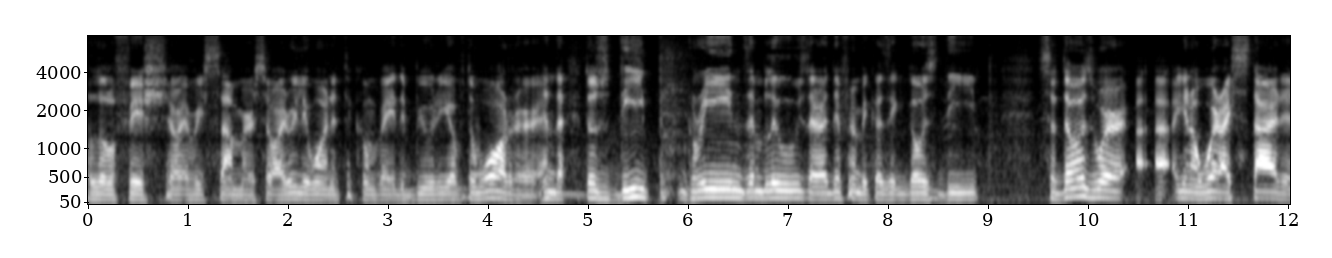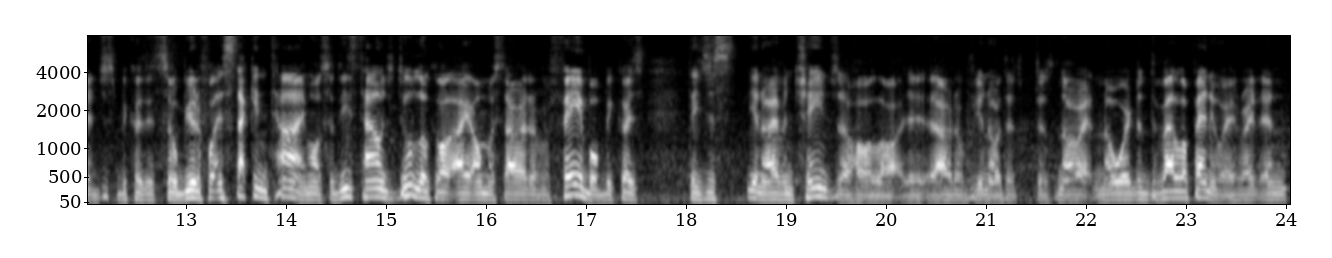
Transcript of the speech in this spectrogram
a little fish every summer, so I really wanted to convey the beauty of the water and the, those deep greens and blues that are different because it goes deep. So those were, uh, uh, you know, where I started, just because it's so beautiful and stuck in time. Also, these towns do look I almost out of a fable because they just, you know, haven't changed a whole lot. uh, Out of, you know, there's, there's nowhere, nowhere to develop anyway, right? And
